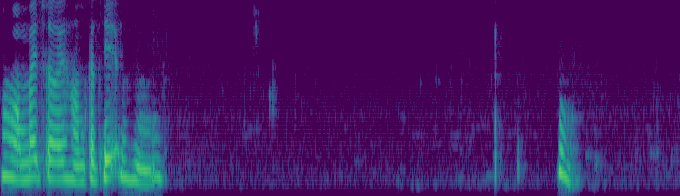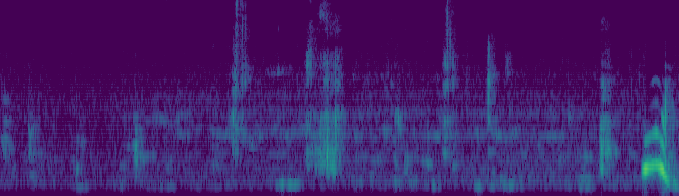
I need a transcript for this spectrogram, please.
หอมใบเตยหอมกะทิอื อหื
